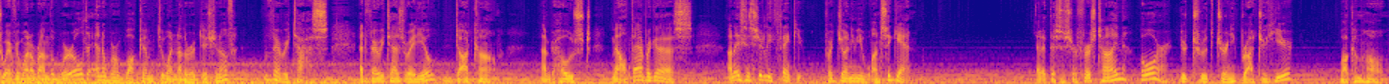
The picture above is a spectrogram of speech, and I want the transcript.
To everyone around the world, and a warm welcome to another edition of Veritas at veritasradio.com. I'm your host, Mel Fabregas, and I sincerely thank you for joining me once again. And if this is your first time or your truth journey brought you here, welcome home.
